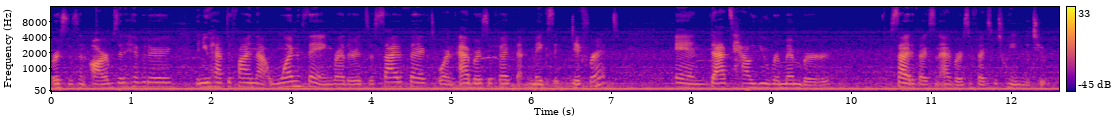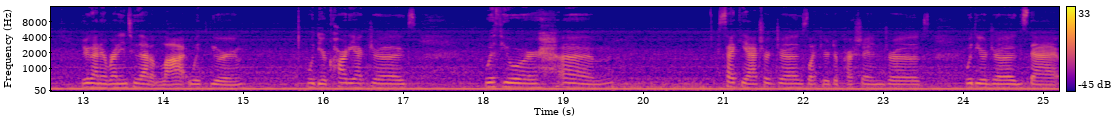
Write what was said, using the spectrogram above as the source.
versus an ARBs inhibitor, then you have to find that one thing, whether it's a side effect or an adverse effect that makes it different. And that's how you remember side effects and adverse effects between the two. You're gonna run into that a lot with your with your cardiac drugs, with your um, psychiatric drugs like your depression drugs, with your drugs that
